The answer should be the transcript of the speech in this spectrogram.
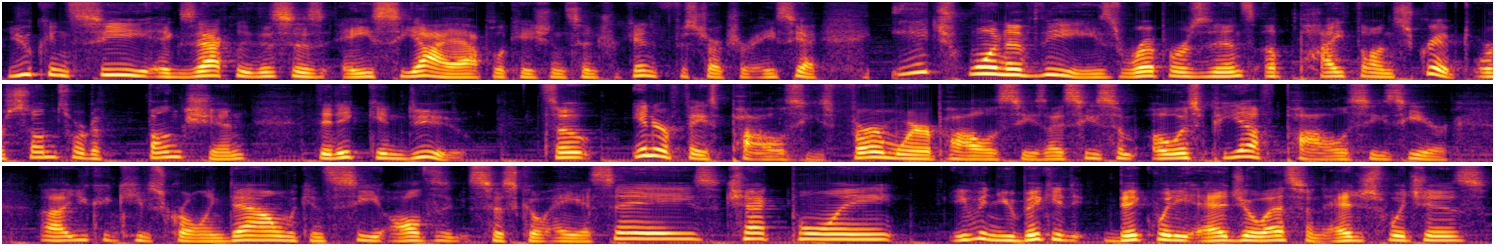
you can see exactly this is ACI, Application Centric Infrastructure, ACI. Each one of these represents a Python script or some sort of function that it can do. So interface policies, firmware policies, I see some OSPF policies here. Uh, you can keep scrolling down. We can see all the Cisco ASAs, Checkpoint, even Ubiquity, Ubiquiti Edge OS and Edge switches,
